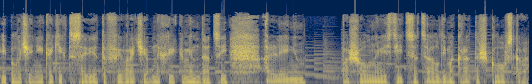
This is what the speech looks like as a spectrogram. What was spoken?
и получение каких-то советов и врачебных рекомендаций, а Ленин пошел навестить социал-демократа Шкловского.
